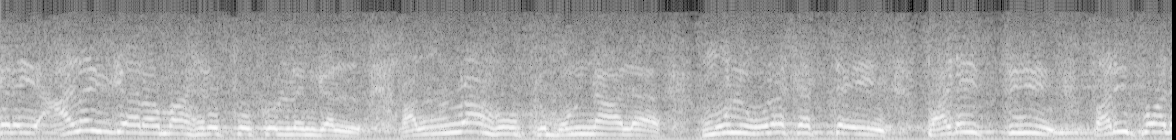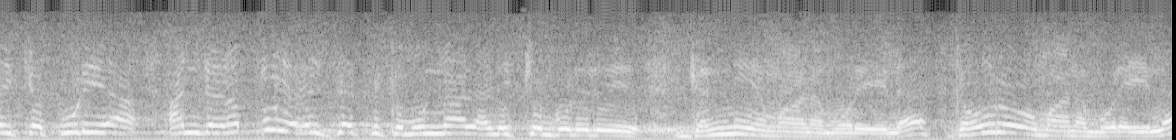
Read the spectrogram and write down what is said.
ஆ- அலங்காரமாக எடுத்துக் கொள்ளுங்கள். அல்லாஹுக்கு முன்னால முழு உலகத்தை படைத்து பரிபாலிக்கக்கூடிய அந்த ரப்பு எழுத்தத்துக்கு முன்னால் அளிக்கும் பொழுது கண்ணியமான முறையில கௌரவமான முறையில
